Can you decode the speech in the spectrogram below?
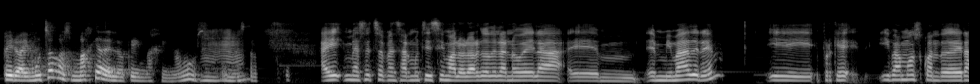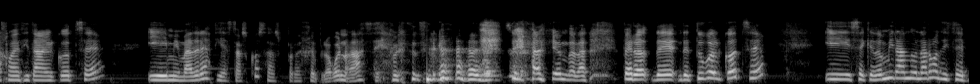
Pero hay mucha más magia de lo que imaginamos en nuestro Ahí me has hecho pensar muchísimo a lo largo de la novela em, en mi madre, y porque íbamos cuando era jovencita en el coche y mi madre hacía estas cosas, por ejemplo. Bueno, hace, sigue haciéndolas. Pero detuvo el coche y se quedó mirando un árbol y dice,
